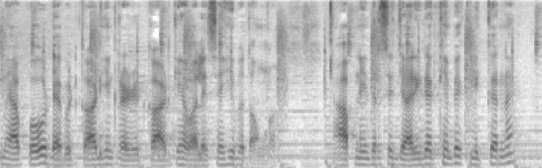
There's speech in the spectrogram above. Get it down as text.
मैं आपको डेबिट कार्ड या क्रेडिट कार्ड के हवाले से ही बताऊँगा। आपने इधर से जारी रखें पे क्लिक करना है।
